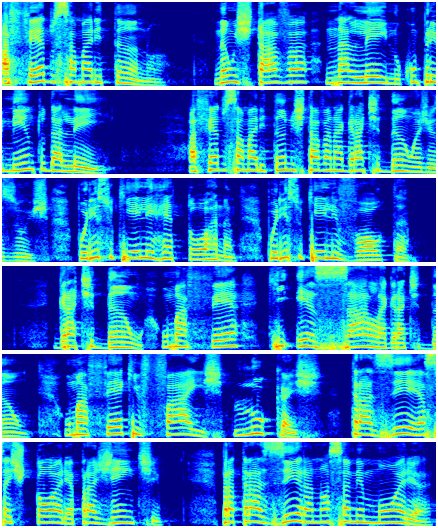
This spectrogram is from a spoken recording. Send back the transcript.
A fé do samaritano não estava na lei, no cumprimento da lei. A fé do samaritano estava na gratidão a Jesus. Por isso que ele retorna, por isso que ele volta. gratidão, uma fé que exala gratidão, uma fé que faz Lucas trazer essa história para a gente, para trazer à nossa memória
